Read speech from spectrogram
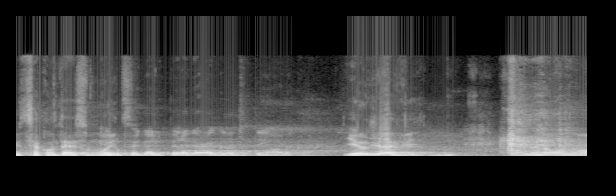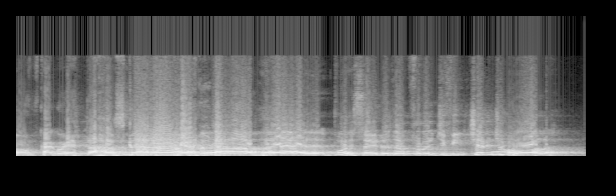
isso acontece eu muito. Eu pegar ele pela garganta tem hora, cara. Eu já vi. Não, não vamos caguetar os caras. Não, não, é. Pô, isso aí nós estamos falando de 20 anos de bola.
